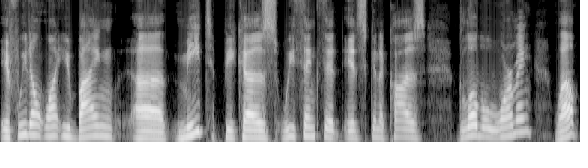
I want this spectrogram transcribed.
If we don't want you buying uh, meat because we think that it's going to cause global warming, well,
